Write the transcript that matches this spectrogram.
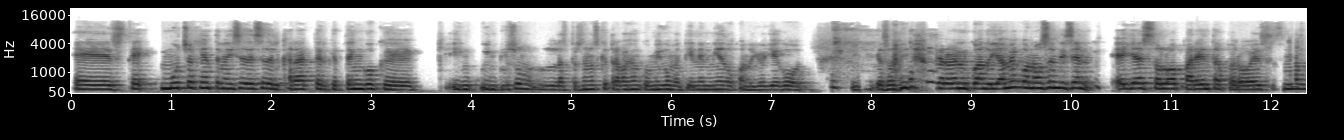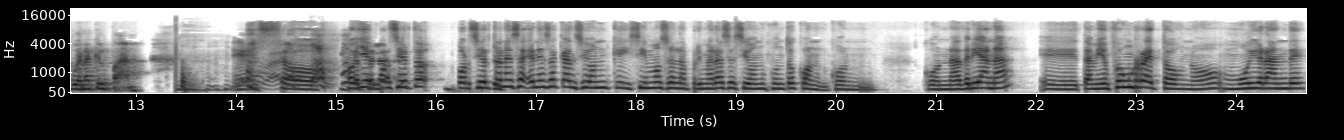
Este, mucha gente me dice de ese del carácter que tengo que, incluso las personas que trabajan conmigo me tienen miedo cuando yo llego, pero cuando ya me conocen dicen, ella es solo aparenta, pero es más buena que el pan. Eso. Oye, por cierto, por cierto, en esa, en esa canción que hicimos en la primera sesión junto con, con, con Adriana, eh, también fue un reto, ¿no? Muy grande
